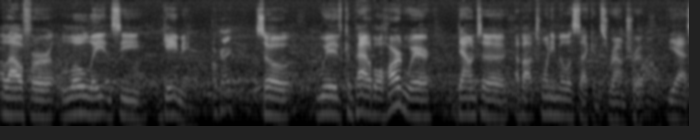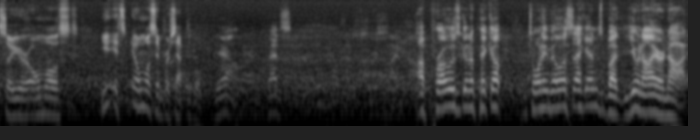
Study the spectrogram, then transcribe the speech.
allow for low latency gaming. Okay. So with compatible hardware, down to about 20 milliseconds round trip. Wow. Yeah, so you're almost, it's almost imperceptible. Yeah, that's a pro's going to pick up 20 milliseconds, but you and I are not.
